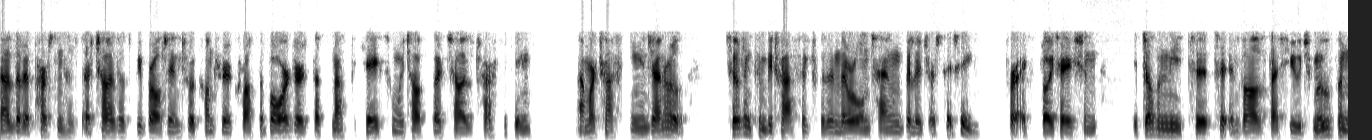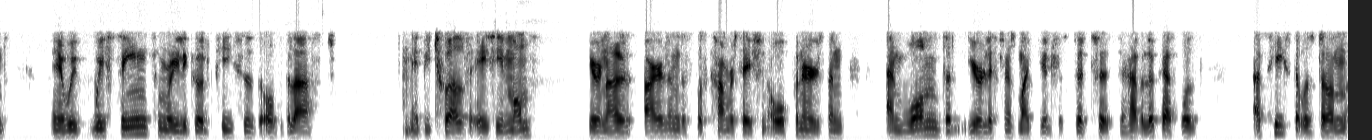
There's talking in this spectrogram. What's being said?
now that a person has a child has to be brought into a country across the border. That's not the case when we talk about child trafficking. um, or trafficking in general, children can be trafficked within their own town, village, or city for exploitation. It doesn't need to, to involve that huge movement. You know, we've, we've seen some really good pieces over the last maybe 12, 18 months here in Ireland, I suppose, conversation openers. And, and one that your listeners might be interested to, to have a look at was a piece that was done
